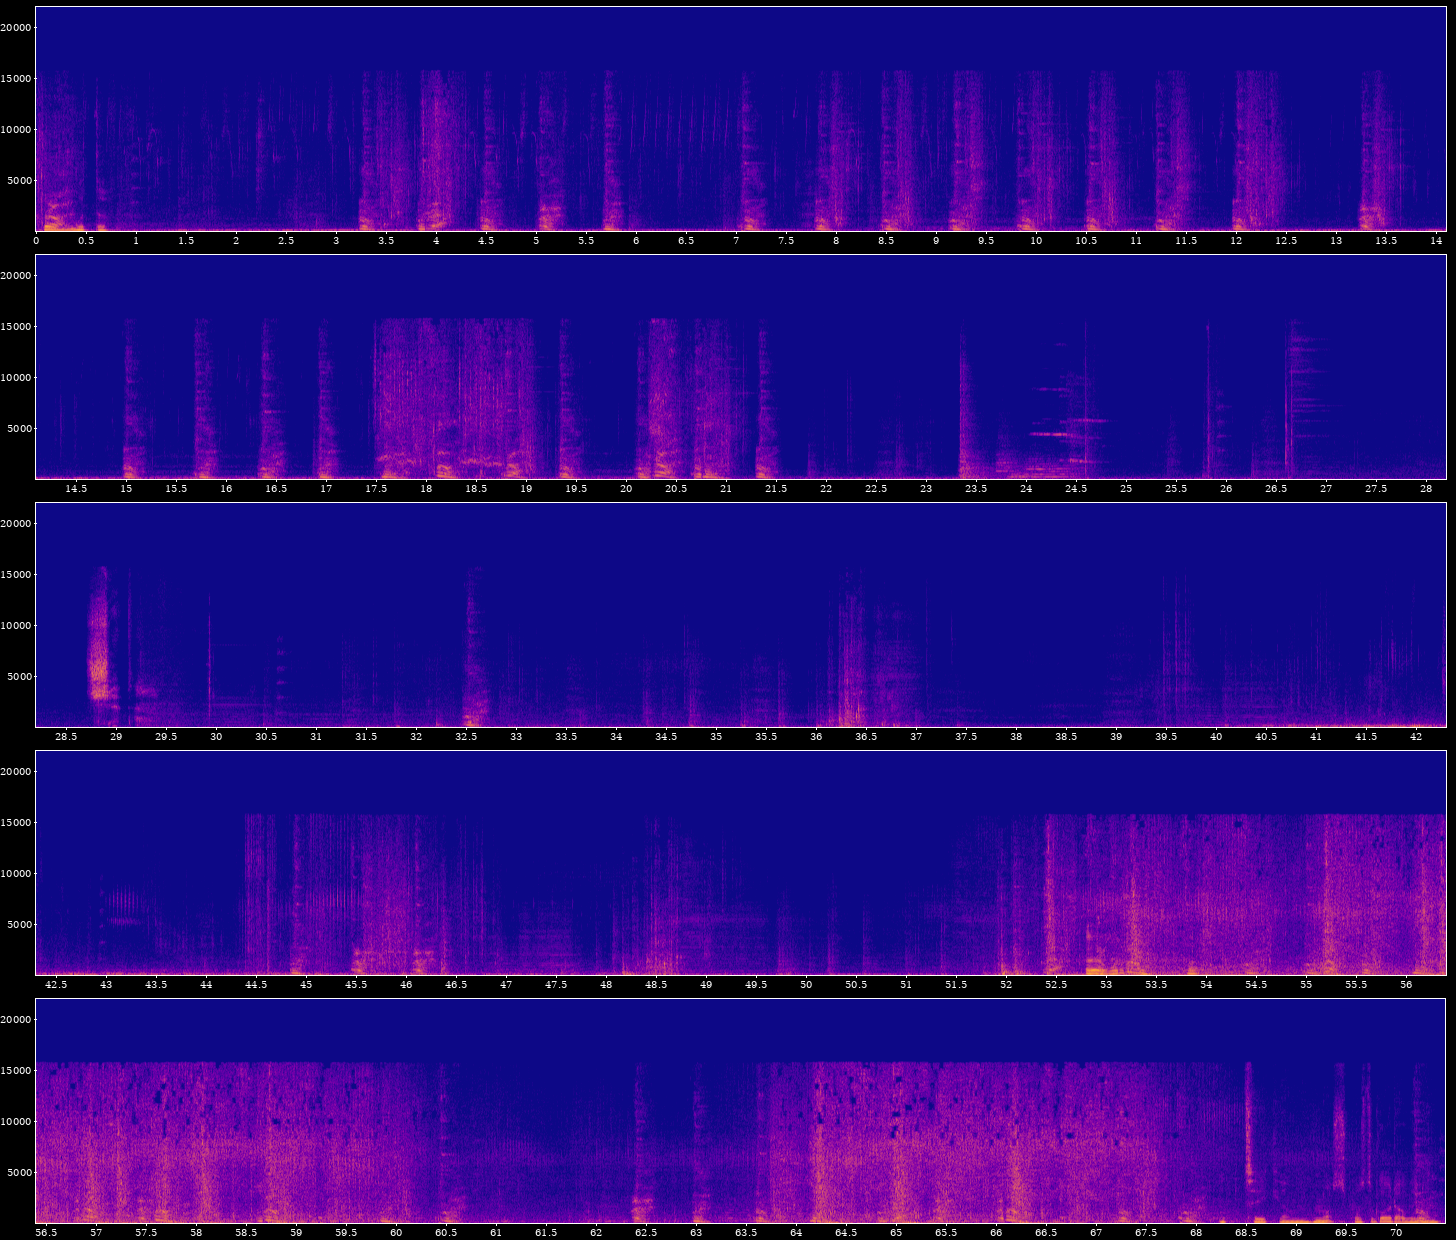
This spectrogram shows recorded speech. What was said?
What the Oh, what the fuck? take him. I'm not supposed to go that way then.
